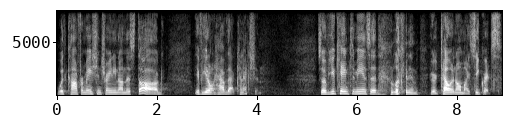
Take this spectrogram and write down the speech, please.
with conformation training on this dog if you don't have that connection. So if you came to me and said, Look at him, you're telling all my secrets.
